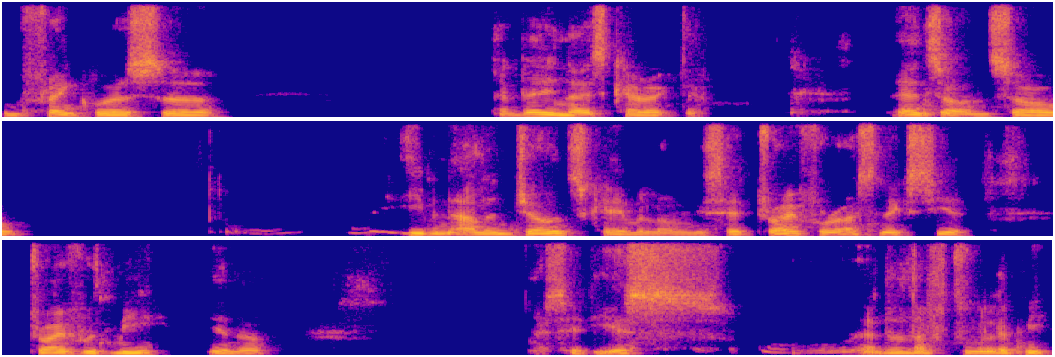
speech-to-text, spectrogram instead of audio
And Frank was uh, a very nice character and so on. So even Alan Jones came along. He said, drive for us next year, drive with me, you know. I said, yes, I'd love to let me.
